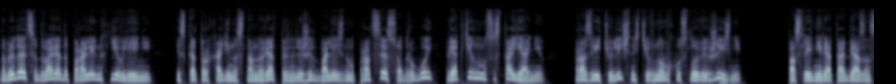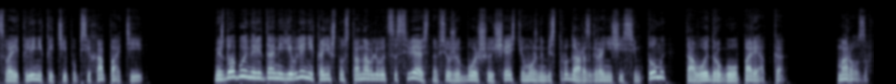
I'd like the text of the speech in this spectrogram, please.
Наблюдается два ряда параллельных явлений, из которых один основной ряд принадлежит болезненному процессу, а другой – реактивному состоянию, развитию личности в новых условиях жизни. Последний ряд обязан своей клиникой типу психопатии. Между обоими рядами явлений, конечно, устанавливается связь, но все же большую частью можно без труда разграничить симптомы того и другого порядка. Морозов.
